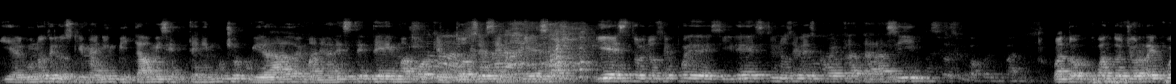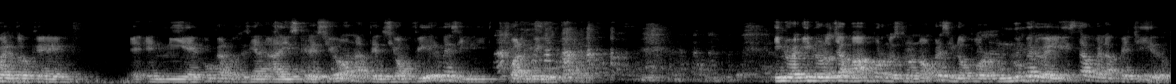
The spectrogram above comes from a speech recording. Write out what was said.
y, algunos de los que me han invitado me dicen, ten mucho cuidado de manejar este tema porque entonces empieza y esto y no se puede decir esto y no se les puede tratar así. Cuando, cuando yo recuerdo que en mi época nos decían a discreción, atención firmes y cual militar. Y no, y no nos llamaban por nuestro nombre, sino por un número de lista o el apellido.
